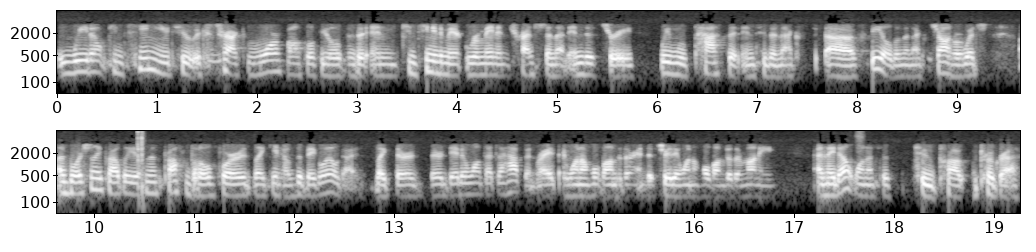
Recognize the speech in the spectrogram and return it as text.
we don't continue to extract more fossil fuels and, and continue to ma- remain entrenched in that industry. We move past it into the next uh, field and the next genre, which unfortunately probably isn't as profitable for like you know the big oil guys. Like they're they're they don't want that to happen, right? They want to hold on to their industry, they want to hold on to their money, and they don't want us to, to pro- progress.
